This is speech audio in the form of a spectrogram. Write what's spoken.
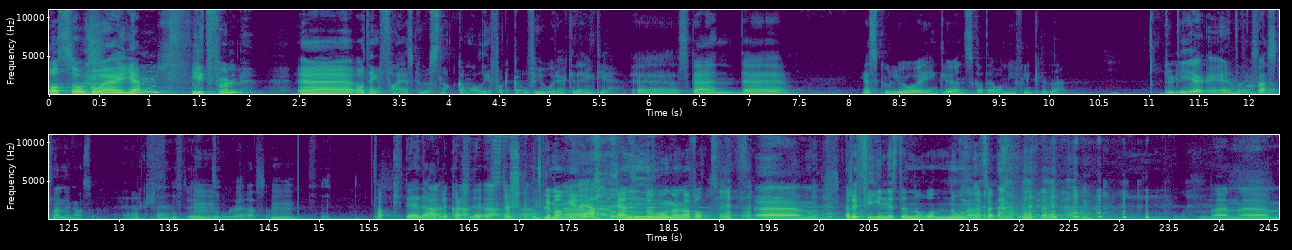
Og så går jeg hjem, litt full, eh, og tenker faen, jeg skulle jo snakka med alle de folka. Hvorfor gjorde jeg ikke det, egentlig? Eh, så det er, det Jeg skulle jo egentlig ønske at jeg var mye flinkere til det. Du er en vestlending, altså. Du, jeg tror det, altså. Takk. Det er vel kanskje det største komplimentet jeg noen gang har fått. Um, Det er det fineste noen noen gang har sagt. men um,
